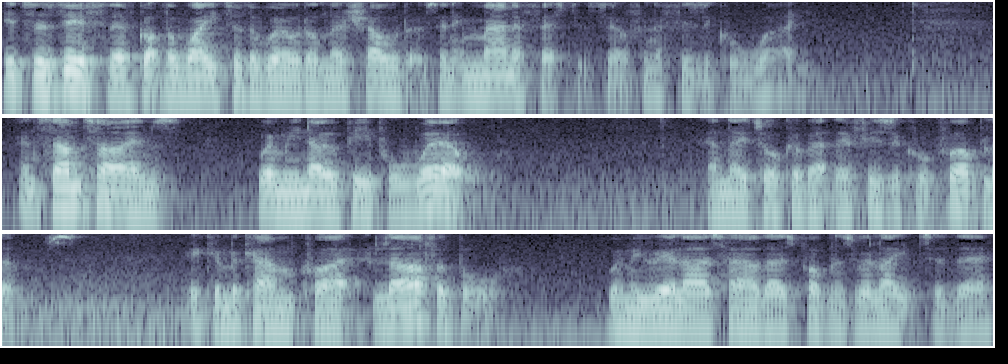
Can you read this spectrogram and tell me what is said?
it's as if they've got the weight of the world on their shoulders and it manifests itself in a physical way. And sometimes when we know people well and they talk about their physical problems, it can become quite laughable when we realise how those problems relate to their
